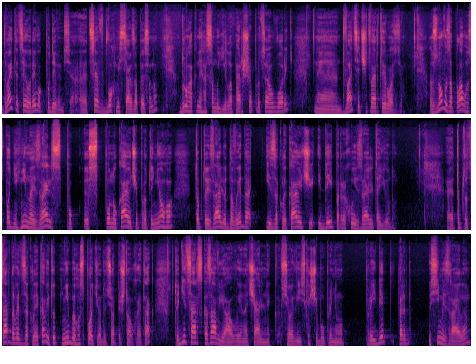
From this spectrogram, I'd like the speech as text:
Давайте цей уривок подивимося. Це в двох місцях записано. Друга книга Самуїла перше про це говорить, е, 24 розділ. Знову запалав Господній гнів на Ізраїль, спонукаючи проти нього, тобто Ізраїлю Давида, і закликаючи, іди і перерахуй Ізраїль та Юду. Е, Тобто цар Давид закликав, і тут ніби Господь його до цього підштовхує. Так? Тоді цар сказав Йоаву, начальник всього війська, що був при ньому: прийди перед усім Ізраїлем,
